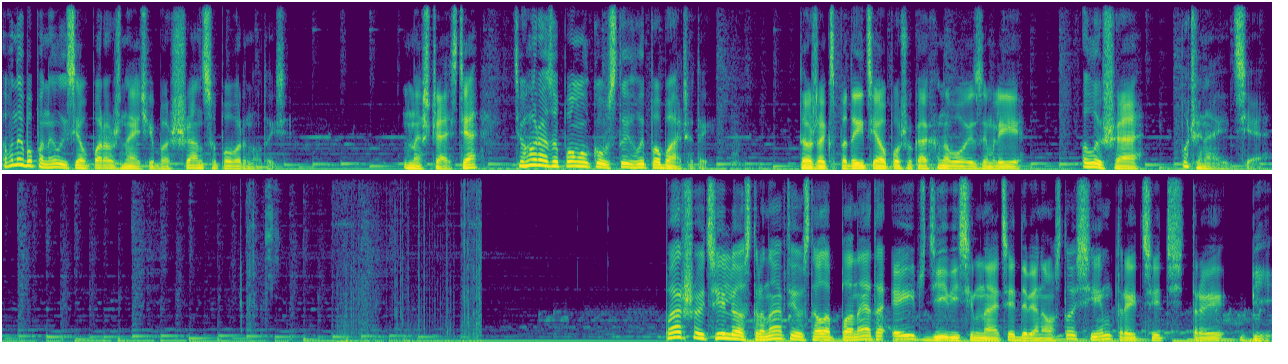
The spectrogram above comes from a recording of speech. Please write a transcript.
вони б опинилися в порожнечі без шансу повернутись. На щастя, цього разу помилку встигли побачити. Тож експедиція у пошуках нової землі лише починається. Першою ціллю астронавтів стала планета HD 189733b.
